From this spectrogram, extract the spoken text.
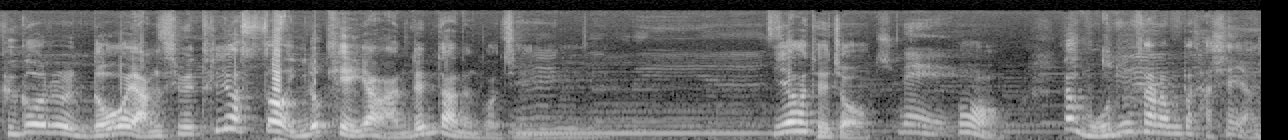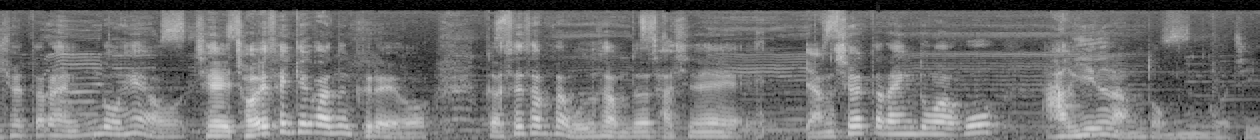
그거를 너 양심이 틀렸어 이렇게 얘기하면 안 된다는 거지. 음... 이해가 되죠? 네. 어. 그냥 모든 사람은 다 자신의 양심에 따라 행동해요. 제 저의 세계관은 그래요. 그러니까 세상 사람 모든 사람들은 자신의 양심에 따라 행동하고 악의는 아무도 없는 거지.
